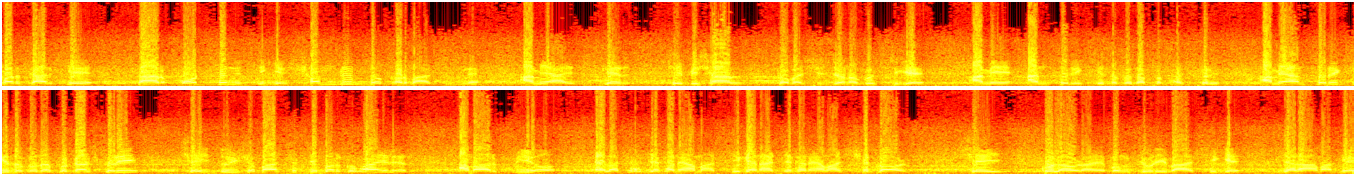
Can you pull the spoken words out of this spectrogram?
সরকারকে তার অর্থনীতিকে সমৃদ্ধ করবার জন্য আমি আজকের সেই বিশাল প্রবাসী জনগোষ্ঠীকে আমি আন্তরিক কৃতজ্ঞতা প্রকাশ করি। আমি আন্তরিক কৃতজ্ঞতা প্রকাশ করি সেই দুইশো বাষট্টি বর্গ মাইলের আমার প্রিয় এলাকা যেখানে আমার ঠিকানা, যেখানে আমার শেকড়, সেই কোলাউড়া এবং জুড়িবাসীকে, যারা আমাকে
